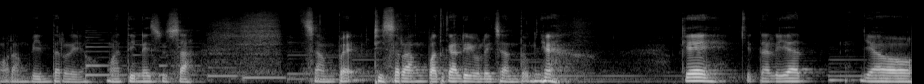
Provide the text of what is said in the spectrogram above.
Orang pinter ya matinya susah. Sampai diserang empat kali oleh jantungnya. Oke kita lihat ya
